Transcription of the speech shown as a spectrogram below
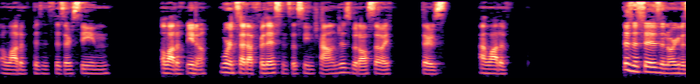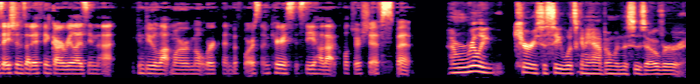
a lot of businesses are seeing a lot of, you know, weren't set up for this and so seeing challenges, but also I, there's a lot of businesses and organizations that I think are realizing that you can do a lot more remote work than before. So I'm curious to see how that culture shifts, but I'm really curious to see what's going to happen when this is over,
